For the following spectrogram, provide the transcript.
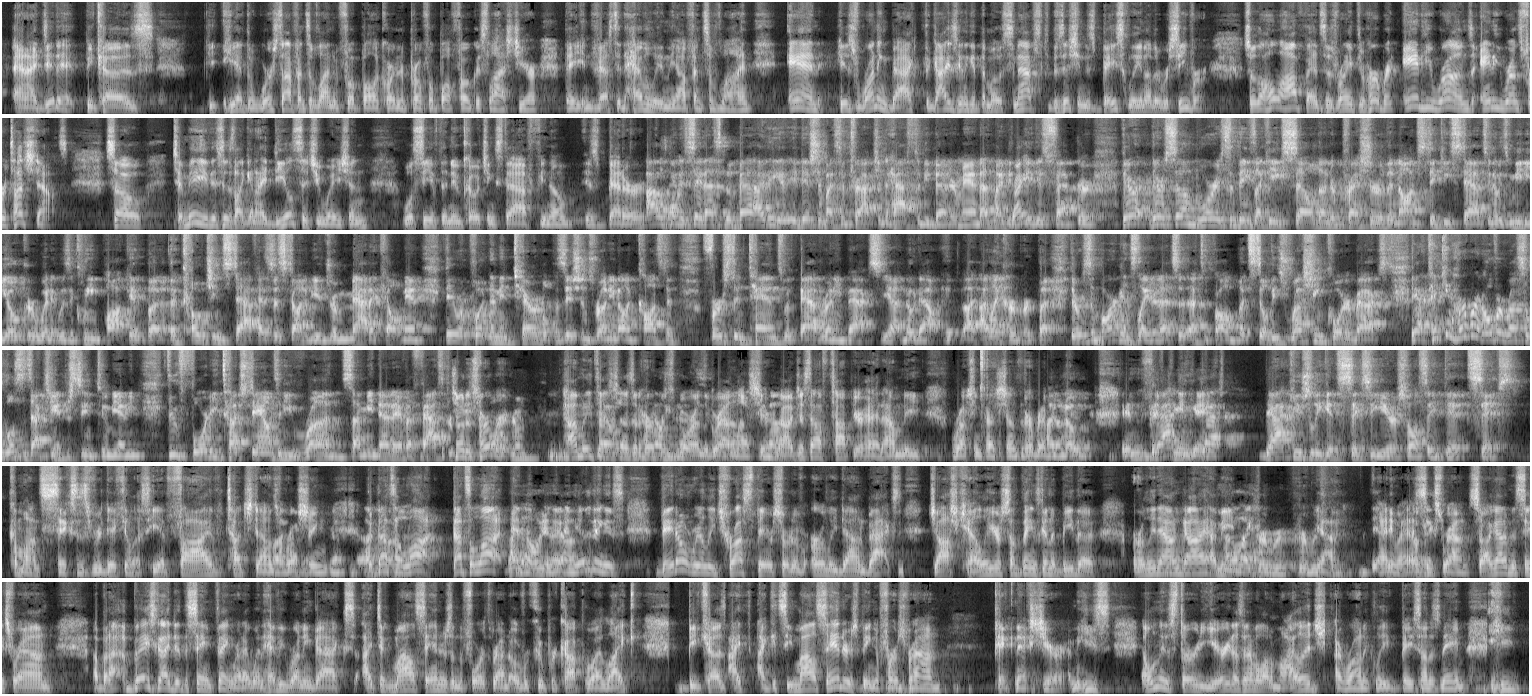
And I did it because he had the worst offensive line in football, according to Pro Football Focus last year. They invested heavily in the offensive line, and his running back, the guy who's going to get the most snaps, the position is basically another receiver. So the whole offense is running through Herbert, and he runs, and he runs for touchdowns. So to me, this is like an ideal situation. We'll see if the new coaching staff, you know, is better. I was going to say that's the best. I think addition by subtraction, it has to be better, man. That might be the right? biggest factor. There, there are some worrisome things like he excelled under pressure, the non-sticky stats. You know, it was mediocre when it was a clean pocket it, but the coaching staff has just got to be a dramatic help, man. They were putting them in terrible positions, running on constant first and tens with bad running backs. Yeah, no doubt. I, I like Herbert, but there were some bargains later. That's a, that's a problem. But still, these rushing quarterbacks, yeah, taking Herbert over Russell Wilson is actually interesting to me. I mean, threw 40 touchdowns and he runs. I mean, now they have a faster. So does Herbert. How many touchdowns yeah, did Herbert score on the ground yeah, last year? Yeah. No, just off the top of your head, how many rushing touchdowns did Herbert have? I don't know. In 15 Dak, games. Dak, Dak usually gets six a year, so I'll say six come on, six is ridiculous. He had five touchdowns five, rushing, yeah, yeah, but that's a lot. That's a lot. And, know, and, and, the other thing is, they don't really trust their sort of early down backs. Josh Kelley or something is going to be the early down guy. I mean, I like Herbert. Herbert's yeah. Good. yeah. Anyway, okay. sixth round. So I got him in sixth round. Uh, but I, basically, I did the same thing, right? I went heavy running backs. I took Miles Sanders in the fourth round over Cooper Kupp, who I like, because I, I could see Miles Sanders being a first round pick next year. I mean, he's only his third year. He doesn't have a lot of mileage, ironically, based on his name. He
